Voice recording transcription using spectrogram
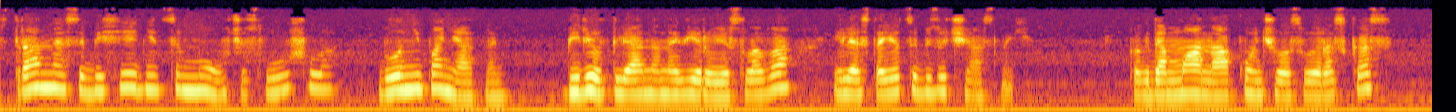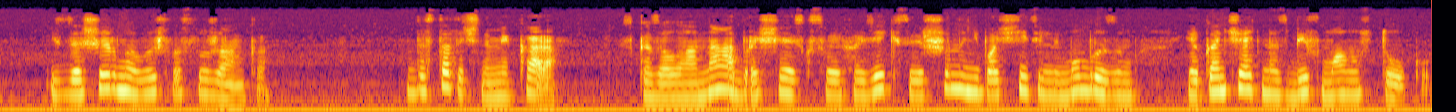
Странная собеседница молча слушала, было непонятно, берет ли она на веру ее слова или остается безучастной. Когда Мана окончила свой рассказ, из-за ширмы вышла служанка. «Достаточно, Микара», — сказала она, обращаясь к своей хозяйке совершенно непочтительным образом — и окончательно сбив маму с толку.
